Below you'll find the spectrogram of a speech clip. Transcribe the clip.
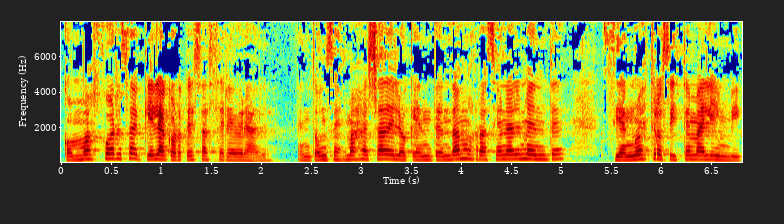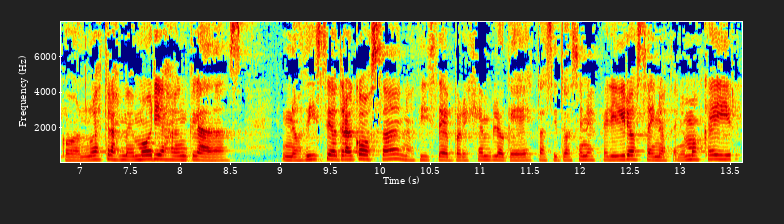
con más fuerza que la corteza cerebral. Entonces, más allá de lo que entendamos racionalmente, si en nuestro sistema límbico, en nuestras memorias ancladas, nos dice otra cosa, nos dice, por ejemplo, que esta situación es peligrosa y nos tenemos que ir,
